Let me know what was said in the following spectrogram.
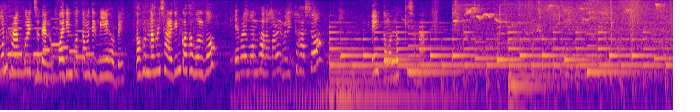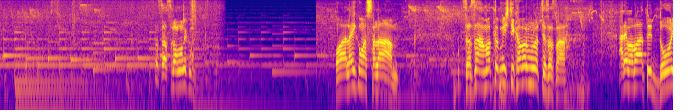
মন খারাপ করিচ্ছ কেন? কয়দিন পর তো আমাদের বিয়ে হবে। তখন না হয় সারাদিন কথা বলব। এবার মন ভালো করো, এবার একটু হাসো। এই তোমার চাচা আসসালামু আলাইকুম। ওয়ালাইকুম আসসালাম। চাচা আমার তো মিষ্টি খাবার মনে হচ্ছে চাচা। আরে বাবা তুই দই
